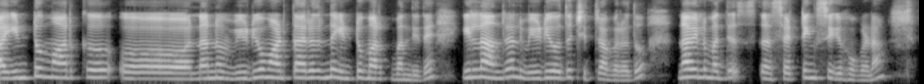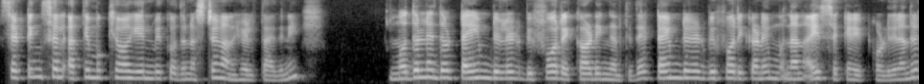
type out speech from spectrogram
ಆ ಇಂಟು ಮಾರ್ಕ್ ನಾನು ವಿಡಿಯೋ ಮಾಡ್ತಾ ಇರೋದ್ರಿಂದ ಇಂಟು ಮಾರ್ಕ್ ಬಂದಿದೆ. ಇಲ್ಲ ಅಂದರೆ ಅಲ್ಲಿ ವಿಡಿಯೋದು ಚಿತ್ರ ಬರೋದು. ನಾವಿಲ್ಲಿ ಮಧ್ಯೆ ಸೆಟ್ಟಿಂಗ್ಸಿಗೆ ಹೋಗೋಣ. ಸೆಟ್ಟಿಂಗ್ಸಲ್ಲಿ ಅತಿ ಮುಖ್ಯವಾಗಿ ಏನು ಬೇಕು ಅದನ್ನಷ್ಟೇ ನಾನು ಹೇಳ್ತಾ ಇದ್ದೀನಿ. ಮೊದಲನೇದು ಟೈಮ್ ಡಿಲೇಡ್ ಬಿಫೋರ್ ರೆಕಾರ್ಡಿಂಗ್ ಅಂತಿದೆ. ಟೈಮ್ ಡಿಲೇಡ್ ಬಿಫೋರ್ ರೆಕಾರ್ಡಿಂಗ್ ನಾನು ಐದು ಸೆಕೆಂಡ್ ಇಟ್ಕೊಂಡಿದ್ದೀನಿ ಅಂದರೆ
